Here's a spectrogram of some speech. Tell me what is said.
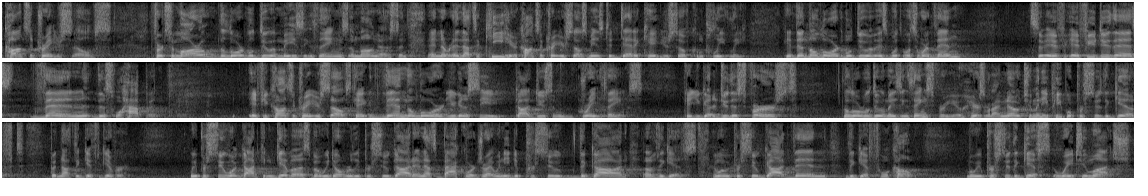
consecrate yourselves." For tomorrow, the Lord will do amazing things among us. And, and, and that's a key here. Consecrate yourselves means to dedicate yourself completely. Then the Lord will do. What's the word then? So if, if you do this, then this will happen. if you consecrate yourselves, okay, then the Lord, you're going to see God do some great things. Okay, you got to do this first. The Lord will do amazing things for you. Here's what I know too many people pursue the gift, but not the gift giver. We pursue what God can give us, but we don't really pursue God. And that's backwards, right? We need to pursue the God of the gifts. And when we pursue God, then the gift will come. But we pursue the gifts way too much.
